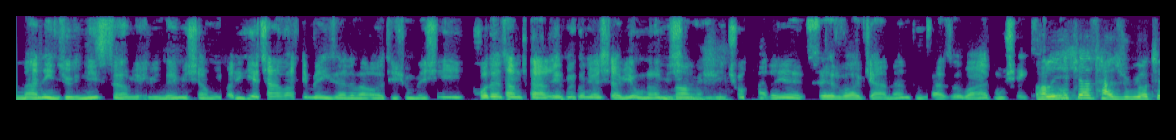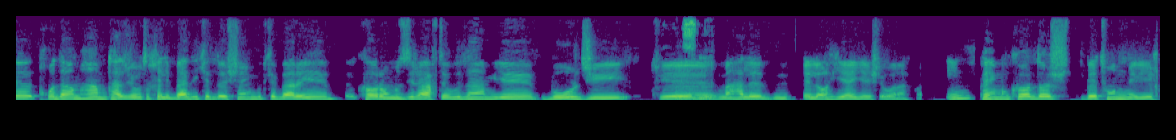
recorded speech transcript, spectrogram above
من اینجوری نیستم یا اینجوری نمیشم. ولی یه چند وقتی بگذره و قاطیشون بشی خودت هم تغییر می‌کنی و شبیه اونا میشی. یعنی چون برای سروایو کردن تو فضا باید اون حالا یکی از تجربیات خودم هم تجربیات خیلی بدی که داشتم این بود که برای کارآموزی رفته بودم یه برجی توی محل الهیه اگه اشتباه نکنم. این پیمانکار داشت بتون میریخت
